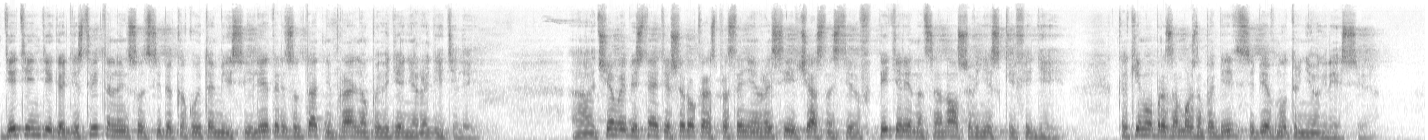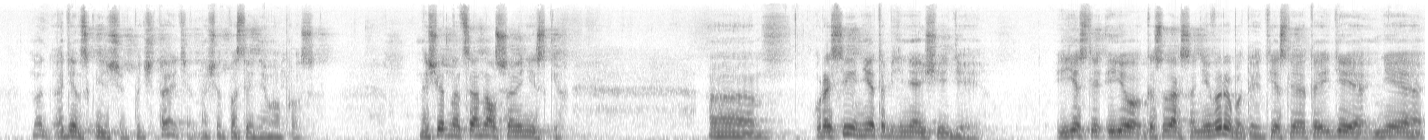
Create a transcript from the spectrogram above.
Дети индиго действительно несут в себе какую-то миссию, или это результат неправильного поведения родителей? А, чем вы объясняете широкое распространение в России, в частности в Питере, национал-шовинистских идей? Каким образом можно победить в себе внутреннюю агрессию? Ну, один из книжечек почитайте насчет последнего вопроса. Насчет национал-шовинистских. Э, у России нет объединяющей идеи. И если ее государство не выработает, если эта идея не э,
